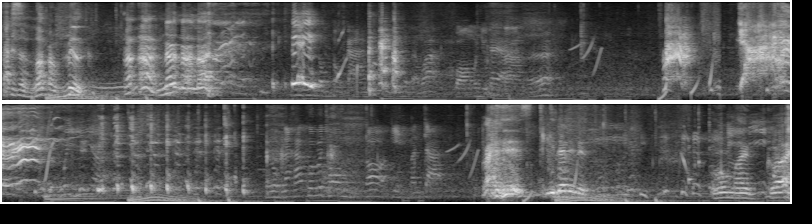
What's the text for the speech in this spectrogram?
That is a lot of milk uh-uh no no no นะครับคุณผู้ชมก็กลิ่นมันจะ Sticky anyway Oh my god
